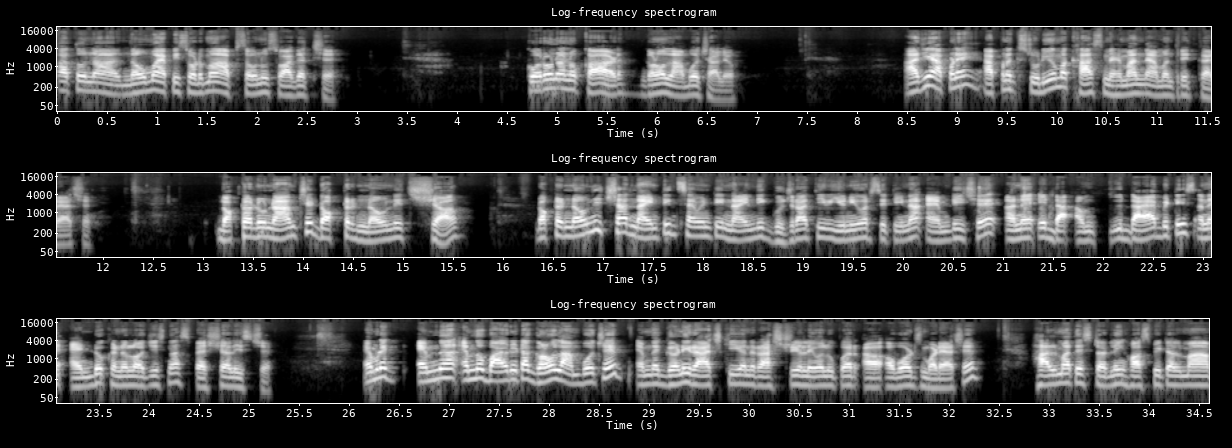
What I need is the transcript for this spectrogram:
વાતોના નવમા એપિસોડમાં આપ સૌનું સ્વાગત છે. કોરોનાનો કાળ ઘણો લાંબો ચાલ્યો. આજે આપણે આપણા સ્ટુડિયોમાં ખાસ મહેમાનને આમંત્રિત કર્યા છે. ડૉક્ટરનું નામ છે doctor Navneet Shah. Doctor Navneet Shah nineteen seventy નાઇનની Gujarati યુનિવર્સિટીના એમડી છે અને એ ડાયાબિટીસ અને એન્ડોક્રોનોલોજીસના સ્પેશિયાલિસ્ટ છે. એમણે એમના એમનો બાયોડેટા ઘણો લાંબો છે. એમને ઘણી રાજકીય અને રાષ્ટ્રીય લેવલ ઉપર અવોર્ડ્સ મળ્યા છે. હાલમાં તે સ્ટર્લિંગ હોસ્પિટલમાં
